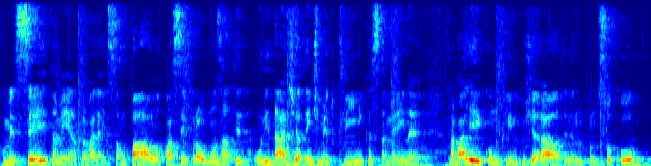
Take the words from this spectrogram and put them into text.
comecei também a trabalhar em São Paulo, passei por algumas unidades de atendimento clínicas também, né? Trabalhei como clínico geral, atendendo pronto-socorro,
